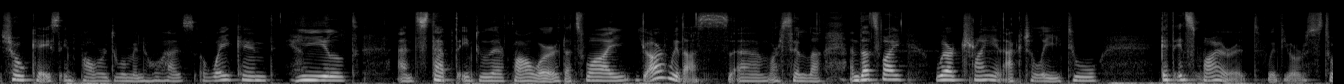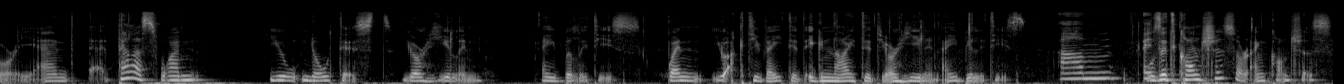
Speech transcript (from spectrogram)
showcase empowered women who has awakened, Yeah. healed, and stepped into their power. That's why you are with us, uh, Marcela, and that's why we are trying actually to get inspired with your story and uh, tell us when you noticed your healing abilities when you activated ignited your healing abilities um, was it conscious or unconscious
